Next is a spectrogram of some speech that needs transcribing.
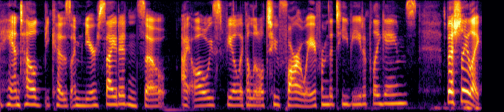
handheld because I'm nearsighted and so I always feel like a little too far away from the TV to play games. Especially like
